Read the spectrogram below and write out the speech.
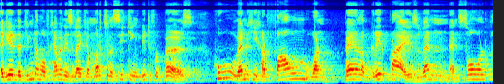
Again, the kingdom of heaven is like a merchant seeking beautiful pearls, who, when he had found one pearl of great price, went and sold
